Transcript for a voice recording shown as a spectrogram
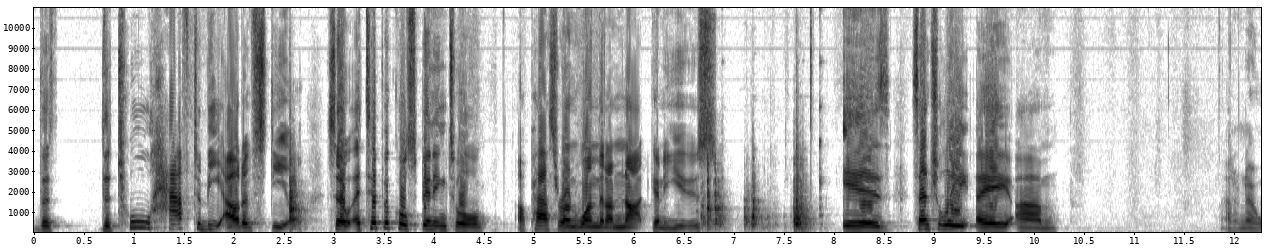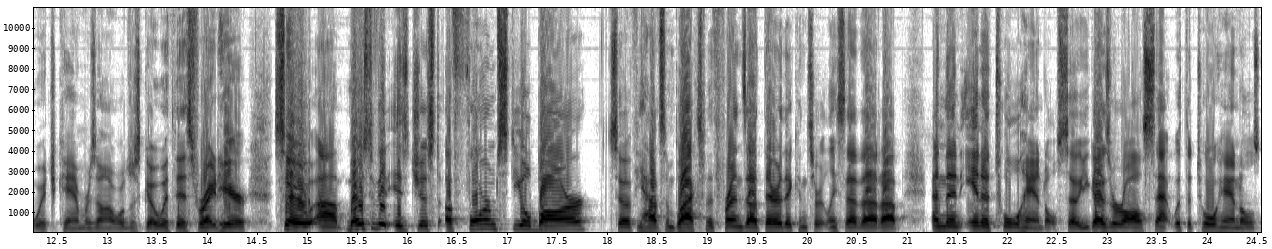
the, the tool have to be out of steel? So a typical spinning tool, I'll pass around one that I'm not going to use, is essentially a, um, I don't know which camera's on, we'll just go with this right here. So uh, most of it is just a formed steel bar so if you have some blacksmith friends out there, they can certainly set that up. And then in a tool handle. So you guys are all set with the tool handles,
